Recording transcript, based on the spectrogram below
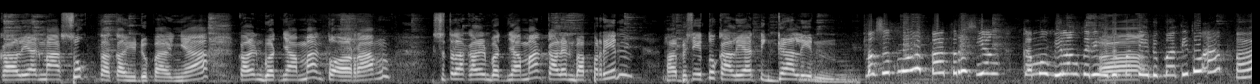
kalian masuk ke kehidupannya, kalian buat nyaman tuh orang. Setelah kalian buat nyaman, kalian baperin, habis itu kalian tinggalin. Maksudmu apa? Terus yang kamu bilang tadi hidup Eh, mati hidup mati itu apa?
